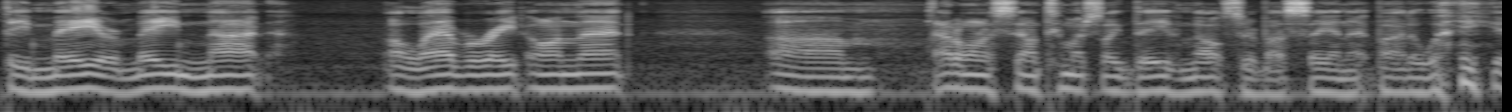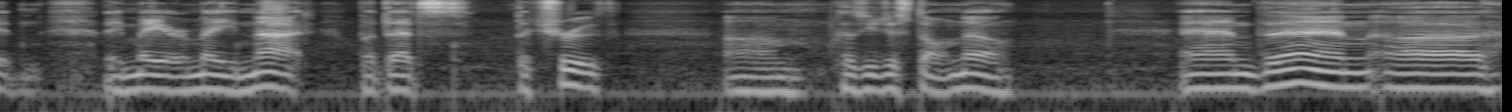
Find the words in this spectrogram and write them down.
they may or may not elaborate on that. Um, I don't want to sound too much like Dave Meltzer by saying that, by the way. They may or may not, but that's the truth because um, you just don't know. And then uh,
